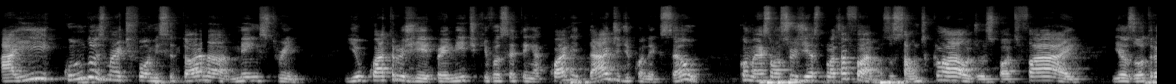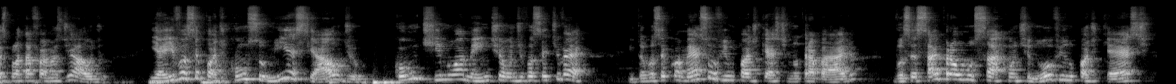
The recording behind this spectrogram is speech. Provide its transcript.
Aí, quando o smartphone se torna mainstream e o 4G permite que você tenha qualidade de conexão, começam a surgir as plataformas, o SoundCloud, o Spotify e as outras plataformas de áudio. E aí você pode consumir esse áudio continuamente onde você estiver. Então você começa a ouvir um podcast no trabalho, você sai para almoçar, continua ouvindo o podcast,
